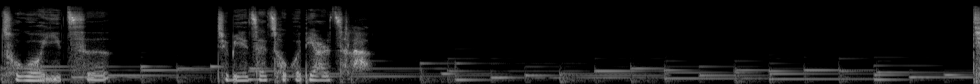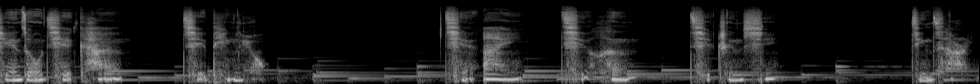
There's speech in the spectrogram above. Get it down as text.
错过一次就别再错过第二次了。走，且看，且停留，且爱，且恨，且珍惜，仅此而已。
